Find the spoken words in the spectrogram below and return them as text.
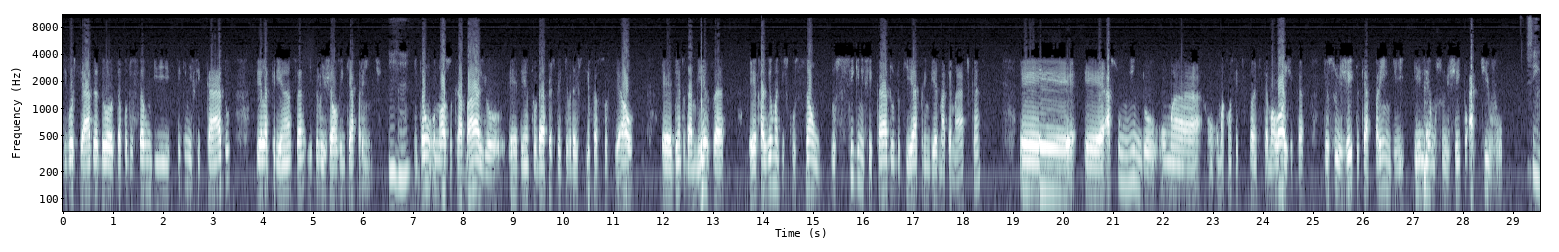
divorciada do, da produção de significado pela criança e pelo jovem que aprende. Uhum. Então, o nosso trabalho, é, dentro da perspectiva da justiça social, é, dentro da mesa, é fazer uma discussão do significado do que é aprender matemática, é, assumindo uma, uma concepção epistemológica que o sujeito que aprende, ele é um sujeito ativo. Sim.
